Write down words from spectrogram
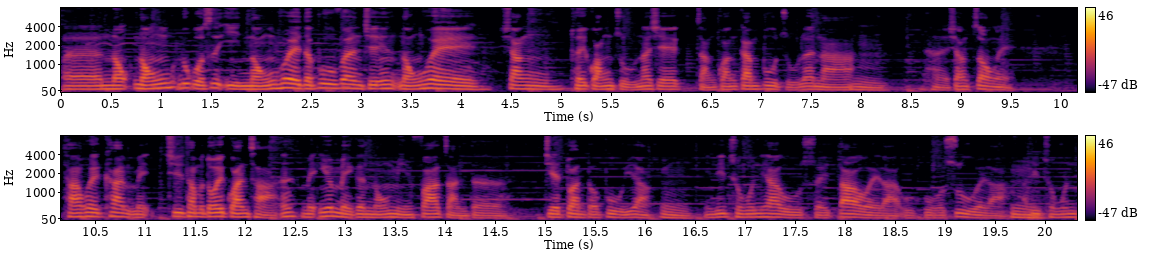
呃，农农如果是以农会的部分，其实农会像推广组那些长官、干部、主任啊，嗯，像这种哎，他会看每，其实他们都会观察，嗯，每因为每个农民发展的阶段都不一样，嗯，你春温下有水稻的啦，有果树的啦，你春温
